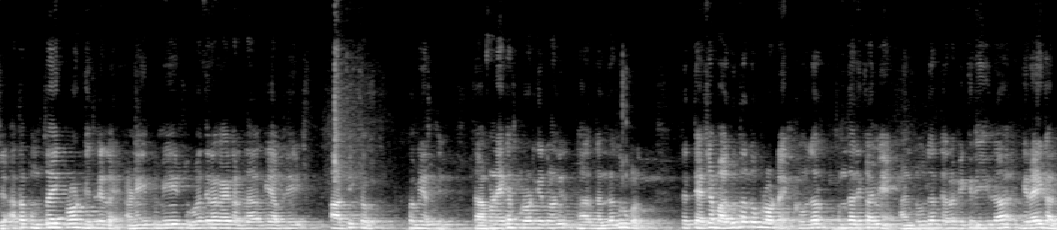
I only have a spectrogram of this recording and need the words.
जे आता तुमचा एक प्लॉट घेतलेला आहे आणि तुम्ही सुरुवातीला काय करता की आपली आर्थिक कमी असते. तर आपण एकच प्लॉट घेतो आणि हा धंदा सुरू करतो. तर त्याच्या बाजूचा जो प्लॉट आहे. तो जर समजा रिकामी आहे आणि तो जर त्याला विक्रीला गिराई आलं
